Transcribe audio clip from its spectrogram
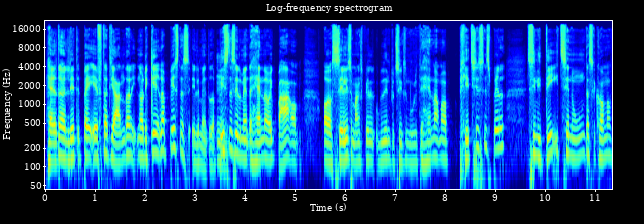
halter lidt bagefter de andre, når det gælder business-elementet. Og Mm. business-elementet handler jo ikke bare om at sælge så mange spil ude i en butik som muligt. Det handler om at pitche sit spil, sin idé til nogen, der skal komme og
